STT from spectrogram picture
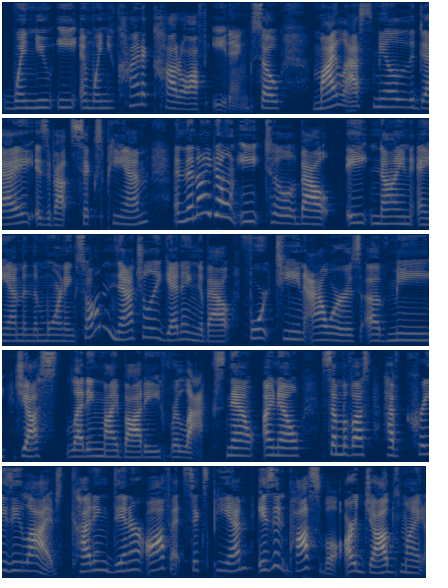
when you eat and when you kind of cut off eating. So, my last meal of the day is about 6 p.m., and then I don't eat till about 8, 9 a.m. in the morning. So, I'm naturally getting about 14 hours of me just letting my body relax. Now, I know some of us have crazy lives. Cutting dinner off at 6 p.m. isn't possible. Our jobs might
